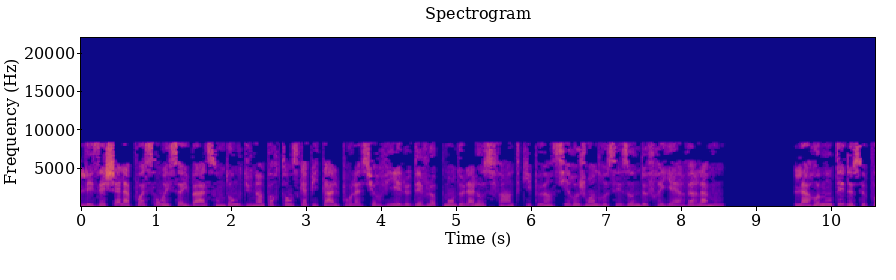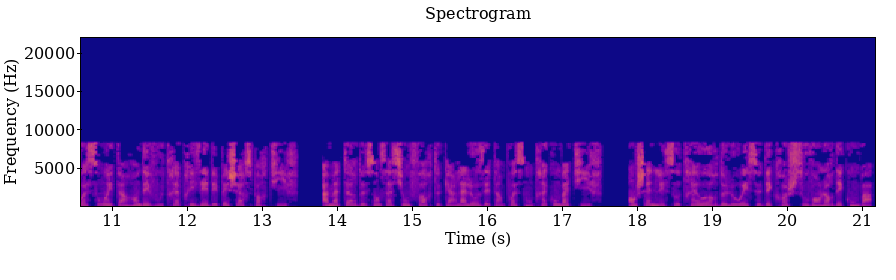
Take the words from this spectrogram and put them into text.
Les échelles à poissons et seuil bas sont donc d'une importance capitale pour la survie et le développement de l'alose feinte qui peut ainsi rejoindre ces zones de frayère vers l'amont. La remontée de ce poisson est un rendez-vous très prisé des pêcheurs sportifs, amateurs de sensations fortes car l'alose est un poisson très combatif, enchaîne les sauts très hors de l'eau et se décroche souvent lors des combats.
